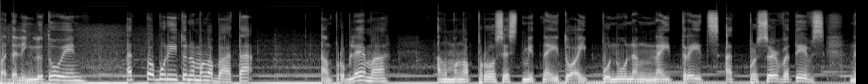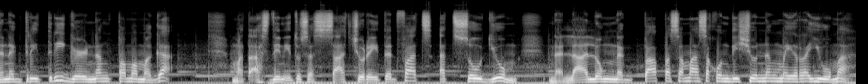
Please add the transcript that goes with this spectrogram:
madaling lutuin at paborito ng mga bata. Ang problema, ang mga processed meat na ito ay puno ng nitrates at preservatives na nagtri-trigger ng pamamaga. Mataas din ito sa saturated fats at sodium na lalong nagpapasama sa kondisyon ng may rayuma.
